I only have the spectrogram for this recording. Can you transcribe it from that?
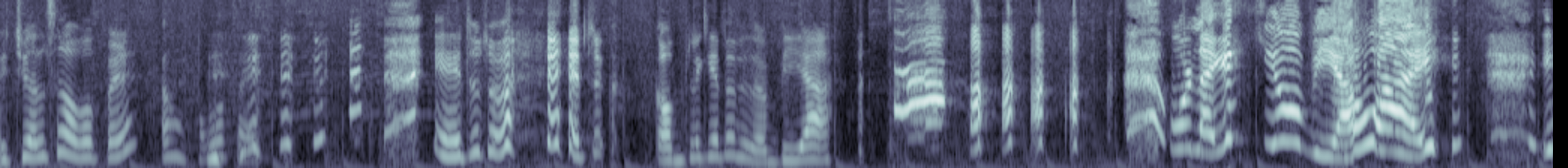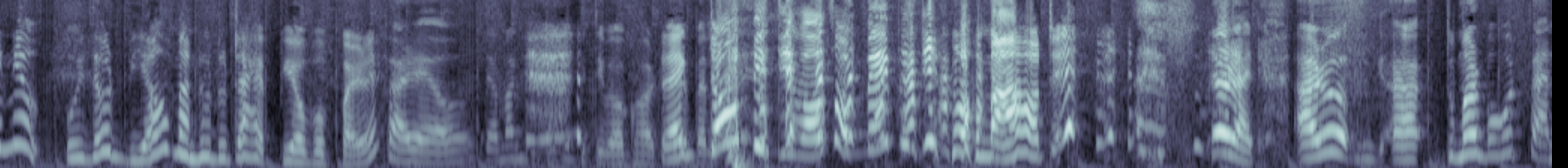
ৰিচুৱেলছো হ'ব পাৰে। অঁ হ'ব পাৰে। এইটোতো এইটো কমপ্লিকেটেড বিয়া মোৰ লাগে কিয় বিয়া? হোৱাই এনেই উইদাউট বিয়াও মানুহ দুটা হেপ্পী হ'ব পাৰে। পাৰে অঁ। পিটিব ঘৰত একদম পিটিব চবেই পিটিব মাহঁতে। ৰাইট আৰু তোমাৰ বহুত ফেন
